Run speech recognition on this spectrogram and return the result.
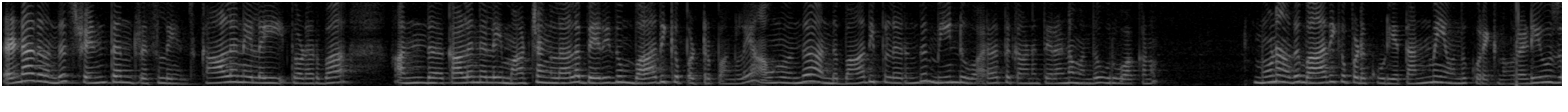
ரெண்டாவது வந்து ஸ்ட்ரென்த் அண்ட் ரெசிலியன்ஸ் காலநிலை தொடர்பாக அந்த காலநிலை மாற்றங்களால் பெரிதும் பாதிக்கப்பட்டிருப்பாங்களே அவங்க வந்து அந்த பாதிப்புலேருந்து மீண்டு வர்றதுக்கான திறனை வந்து உருவாக்கணும். மூணாவது பாதிக்கப்படக்கூடிய தன்மையை வந்து குறைக்கணும். ரெடியூஸ்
